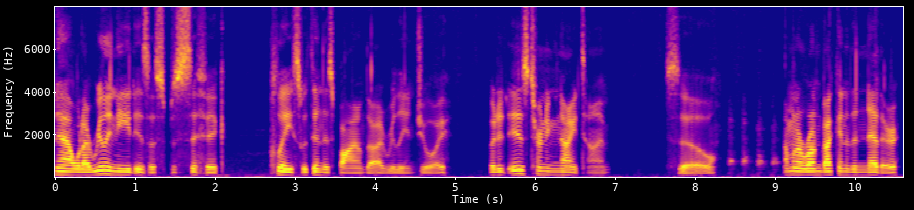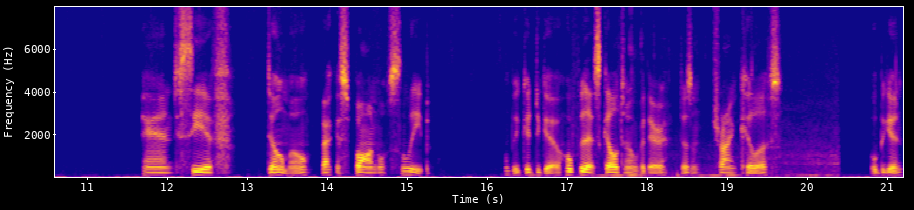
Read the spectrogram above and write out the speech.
Now what I really need is a specific place within this biome that I really enjoy. But it is turning nighttime, so I'm going to run back into the nether and see if Domo, back at spawn, will sleep. We'll be good to go. Hopefully that skeleton over there doesn't try and kill us. We'll be good.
